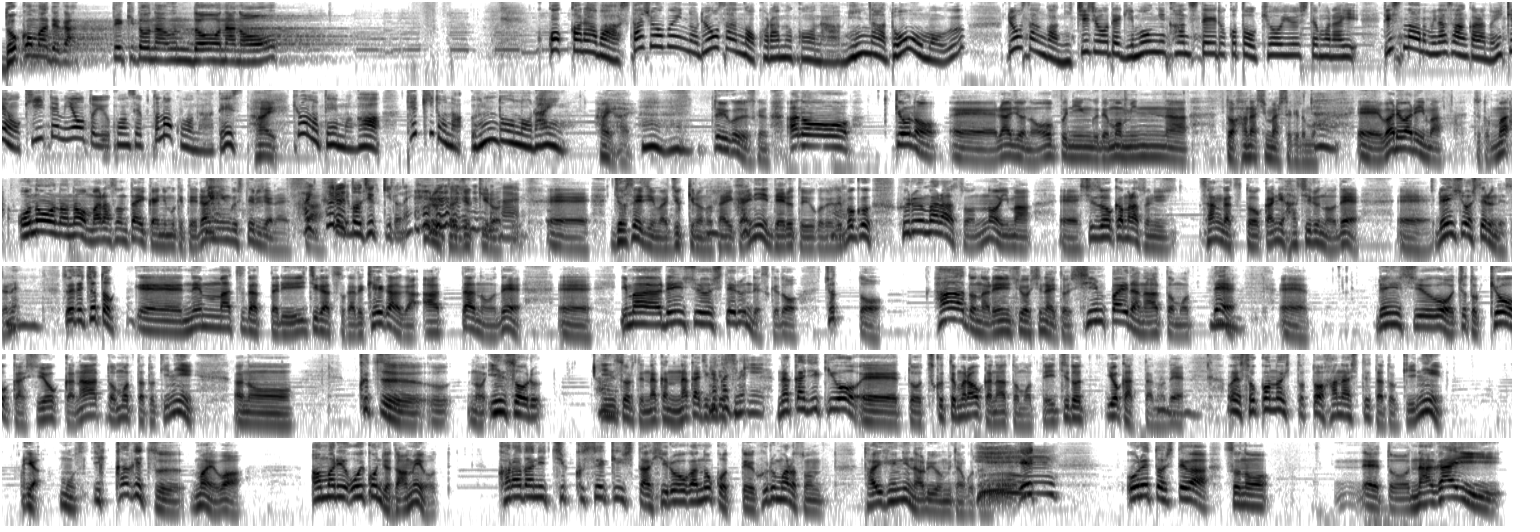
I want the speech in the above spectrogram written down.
どこまでが適度な運動なの？ここからはスタジオ部員のりょうさんのコラムコーナーみんなどう思う？りょうさんが日常で疑問に感じていることを共有してもらいリスナーの皆さんからの意見を聞いてみようというコンセプトのコーナーです。はい。今日のテーマが適度な運動のライン、はいはい。うんうん、ということですけど、あのー今日の、えーラジオのオープニングでもみんなと話しましたけども、はい。えー我々今、ちょっと、ま、おのおののマラソン大会に向けてランニングしてるじゃないですか。フルと1 0キロね。フルと10キロ はいえー女性陣は10キロの大会に出るということで、僕、フルマラソンの今、えー静岡マラソンに3月10日に走るので、えー練習をしてるんですよね。それでちょっと、えー年末だったり1月とかで怪我があったので、えー今練習してるんですけど、ちょっとハードな練習をしないと心配だなと思って、えー練習をちょっと強化しようかなと思った時に、あのー靴のインソール、はいインソールって中の中敷きですね。中敷きを、えーっと、作ってもらおうかなと思って、一度良かったので、でそこの人と話してた時に、いや、もう1ヶ月前は、あんまり追い込んじゃダメよ。体に蓄積した疲労が残ってフルマラソン大変になるよみたいなこと。え俺としては、その、えっ、と、長い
